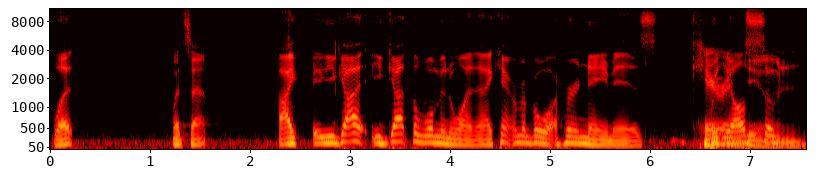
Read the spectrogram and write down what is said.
What? What's that? I you got you got the woman one and I can't remember what her name is. Cara but you also Dune.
